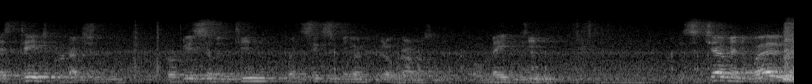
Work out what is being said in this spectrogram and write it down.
estate production produce 17.6 million kilograms of made tea. Mr. Chairman, while the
